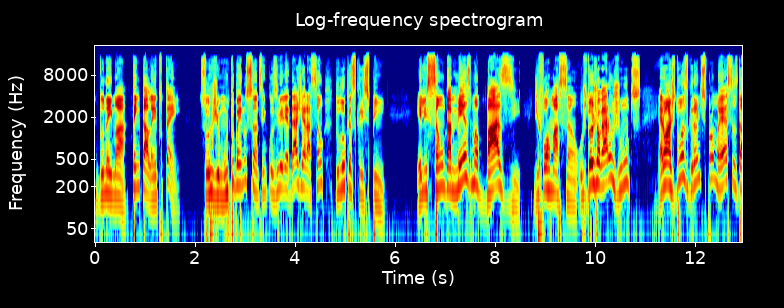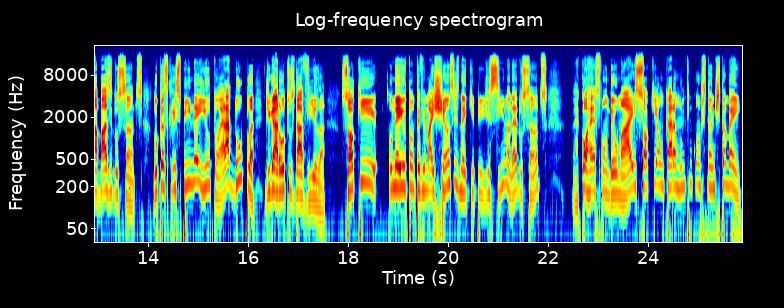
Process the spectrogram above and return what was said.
do Neymar. Tem talento? Tem. Surgiu muito bem no Santos. Inclusive, ele é da geração do Lucas Crispim. Eles são da mesma base de formação. Os dois jogaram juntos. Eram as duas grandes promessas da base do Santos. Lucas Crispim e Neilton. Era a dupla de garotos da Vila. Só que o Neilton teve mais chances na equipe de cima, né, do Santos, eh, correspondeu mais, só que é um cara muito inconstante também.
